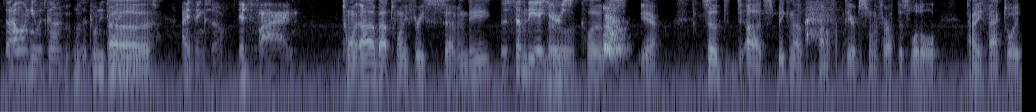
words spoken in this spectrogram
Is that how long he was gone? Was it twenty two? Uh, I think so. It's fine. 20, uh, about twenty three seventy. It was seventy eight so years. close. Yeah. So, uh, speaking of Final Frontier, just want to throw out this little tiny factoid.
